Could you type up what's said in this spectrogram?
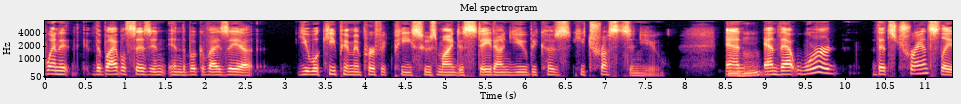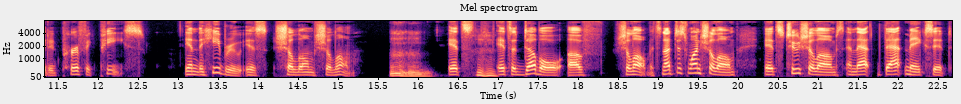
When it the Bible says in in the book of Isaiah, you will keep him in perfect peace whose mind is stayed on you because he trusts in you. And Mhm. and that word that's translated perfect peace in the Hebrew is shalom shalom. hmm It's it's a double of shalom. It's not just one shalom, it's two shaloms and that that makes it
